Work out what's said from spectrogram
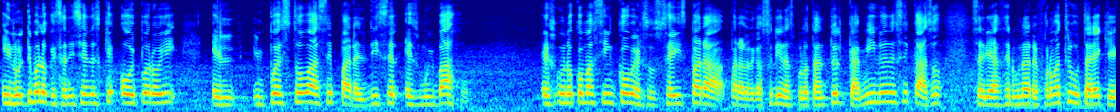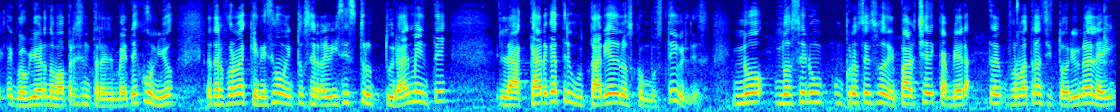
Y en último lo que están diciendo es que hoy por hoy el impuesto base para el diésel es muy bajo. Es 1,5 versus 6 para, para las gasolinas. Por lo tanto, el camino en ese caso sería hacer una reforma tributaria que el gobierno va a presentar en el mes de junio, de tal forma que en ese momento se revise estructuralmente la carga tributaria de los combustibles. No, no hacer un, un proceso de parche de cambiar de forma transitoria una ley,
